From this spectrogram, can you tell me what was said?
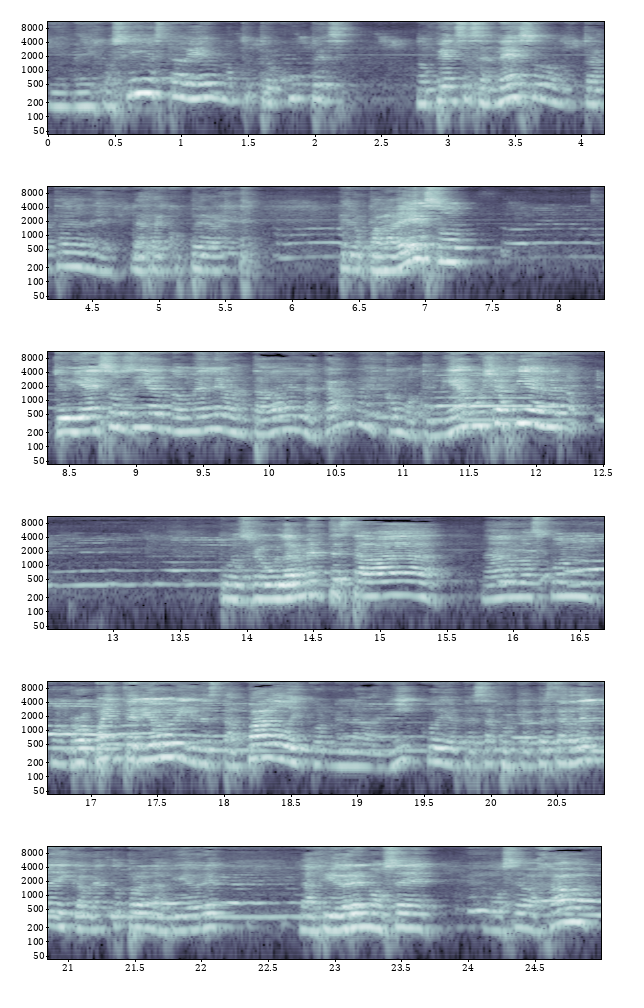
Y me dijo, sí, está bien, no te preocupes, no pienses en eso, trata de recuperarte. Pero para eso, yo ya esos días no me levantaba de la cama y como tenía mucha fiebre, pues regularmente estaba nada más con, ropa interior y destapado y con el abanico y a pesar, porque a pesar del medicamento para la fiebre, la fiebre no se, no se bajaba.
